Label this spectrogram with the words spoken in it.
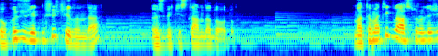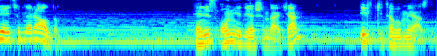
973 yılında Özbekistan'da doğdum. Matematik ve astroloji eğitimleri aldım. Henüz 17 yaşındayken ilk kitabımı yazdım.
